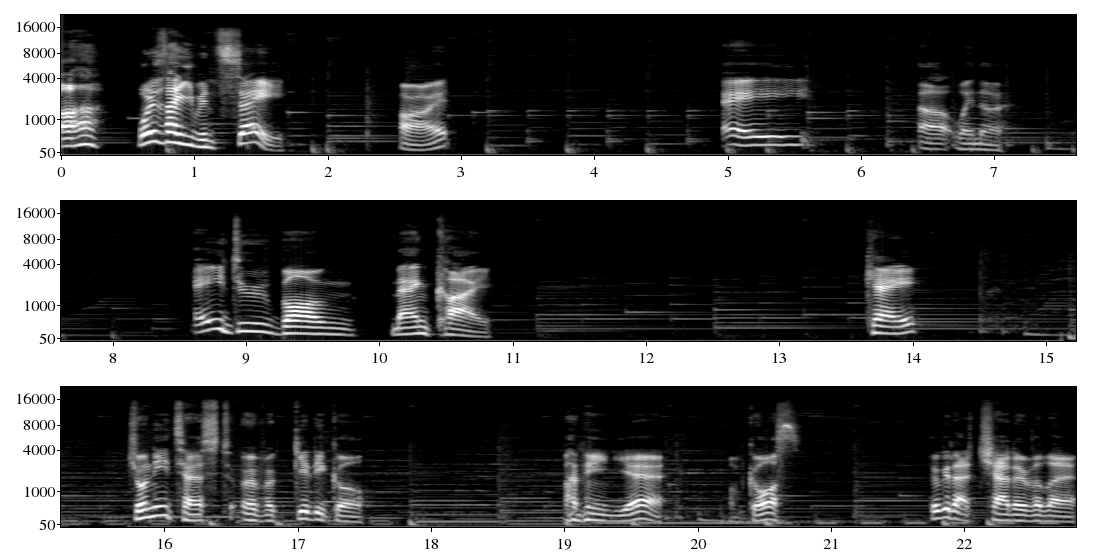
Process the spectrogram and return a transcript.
uh, what does that even say? Alright. A Uh, wait, no. A du Bong Mankai. K. Johnny Test over Giddy Girl. I mean, yeah, of course. Look at that chat over there.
